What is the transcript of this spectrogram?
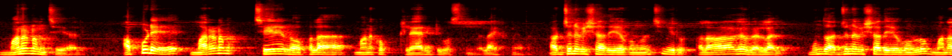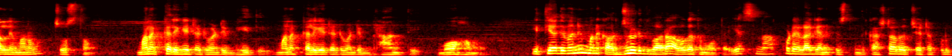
మననం చేయాలి. అప్పుడే మరణం చేరే లోపల మనకు క్లారిటీ వస్తుంది లైఫ్ మీద. అర్జున విషాద యోగం నుంచి మీరు అలాగా వెళ్ళాలి. ముందు అర్జున విషాద యోగంలో మనల్ని మనం చూస్తాం. మనకు కలిగేటటువంటి భీతి మనకు కలిగేటటువంటి భ్రాంతి మోహము ఇత్యాదివన్నీ మనకు అర్జునుడి ద్వారా అవగతమవుతాయి. ఎస్ నాకు కూడా ఇలాగే అనిపిస్తుంది. కష్టాలు వచ్చేటప్పుడు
